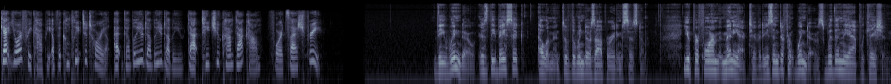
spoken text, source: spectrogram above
Get your free copy of the complete tutorial at www.teachucomp.com forward slash free. The window is the basic element of the Windows operating system. You perform many activities in different windows within the application.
